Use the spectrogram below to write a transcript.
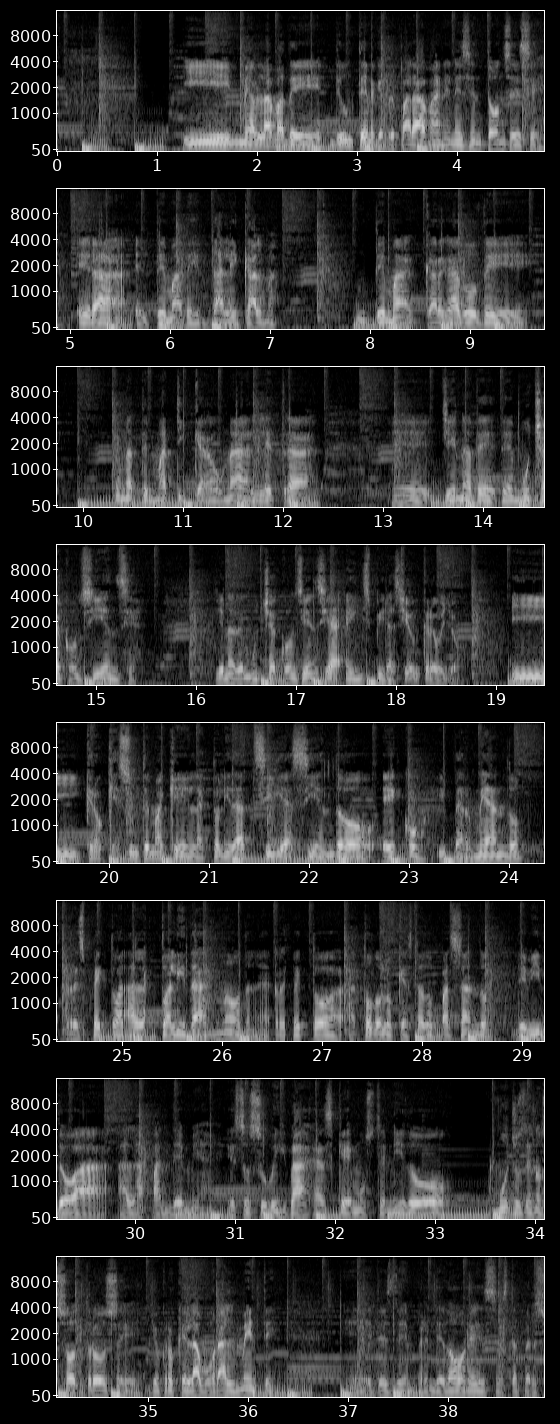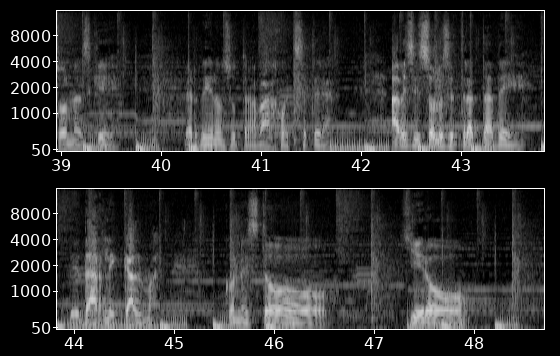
y me hablaba de, un tema que preparaban en ese entonces, eh, era el tema de Dale Calma, un tema cargado de una temática, una letra eh, llena de mucha conciencia, llena de mucha conciencia e inspiración creo yo. Y creo que es un tema que en la actualidad sigue haciendo eco y permeando respecto a la actualidad, ¿no? Respecto a, todo lo que ha estado pasando debido a, la pandemia. Esos sub y bajas que hemos tenido muchos de nosotros, eh, yo creo que laboralmente, eh, desde emprendedores hasta personas que perdieron su trabajo, etc. A veces solo se trata de, de darle calma. Con esto quiero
